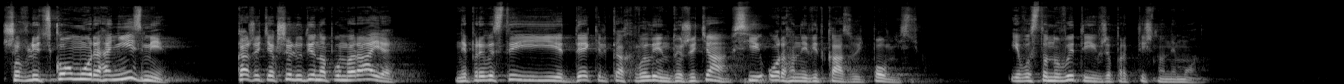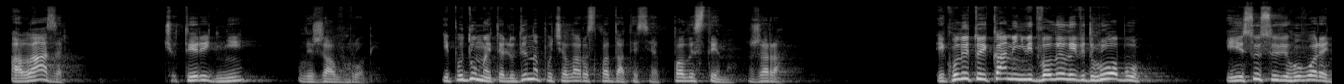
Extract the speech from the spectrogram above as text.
що в людському організмі, кажуть, якщо людина помирає, не привести її декілька хвилин до життя, всі органи відказують повністю. І встановити їх вже практично не можна. А Лазар чотири дні лежав в гробі. І подумайте, людина почала розкладатися, Палестина, жара. І коли той камінь відвалили від гробу, і Ісусові говорять,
